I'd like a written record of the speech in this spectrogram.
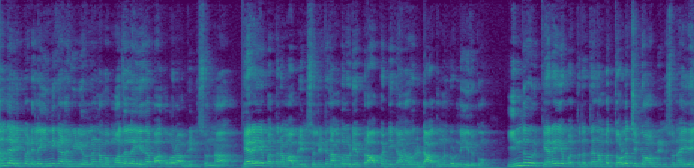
அந்த அடிப்படையில் இன்னைக்கான வீடியோவில் நம்ம முதல்ல எதை பார்க்க போகிறோம் அப்படின்னு சொன்னால் கிரைய பத்திரம் அப்படின்னு சொல்லிட்டு நம்ம நம்மளுடைய ப்ராப்பர்ட்டிக்கான ஒரு டாக்குமெண்ட் ஒன்று இருக்கும். இந்த ஒரு கிரைய பத்திரத்தை நம்ம தொலைச்சிட்டோம் அப்படின்னு சொன்னால் இதை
